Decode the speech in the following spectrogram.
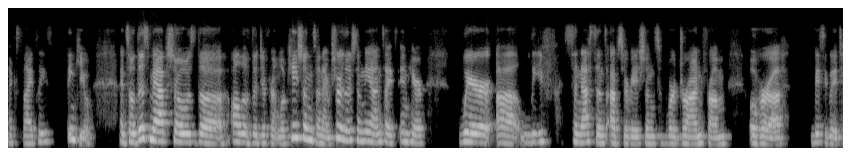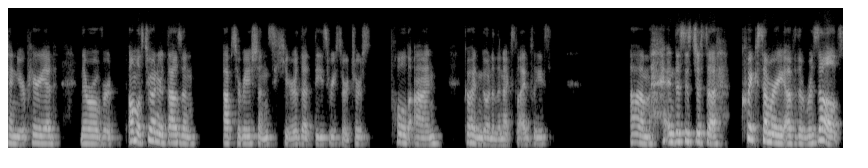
Next slide, please. Thank you. And so this map shows the all of the different locations, and I'm sure there's some neon sites in here where uh, leaf senescence observations were drawn from over a basically a 10-year period. There were over almost 200,000 observations here that these researchers pulled on. Go ahead and go to the next slide, please. Um, and this is just a quick summary of the results.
